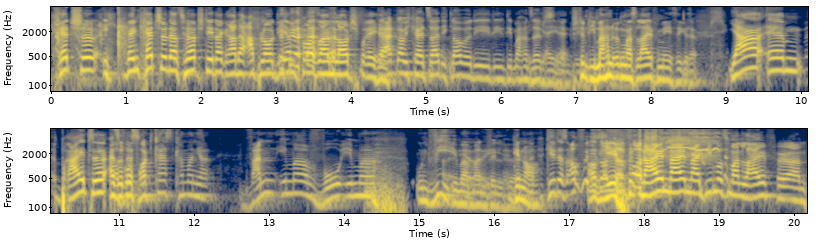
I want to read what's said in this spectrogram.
Kretsche, ich, wenn Kretsche das hört, steht er gerade applaudierend vor seinem Lautsprecher. Der hat, glaube ich, keine Zeit. Ich glaube, die, die, die machen selbst. Ja, ja. Stimmt, die machen irgendwas Live-mäßiges. Ja, ähm, Breite, also Obwohl das. Podcast kann man ja wann immer, wo immer und wie immer man will hören. genau. Gilt das auch für die Auf jeden Sonderfolge? Nein, nein, nein, die muss man live hören.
